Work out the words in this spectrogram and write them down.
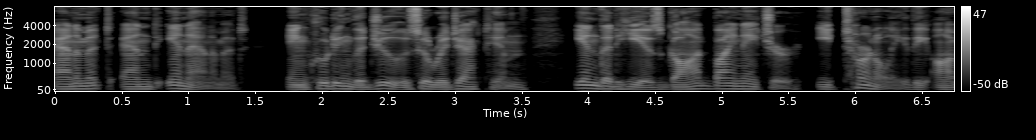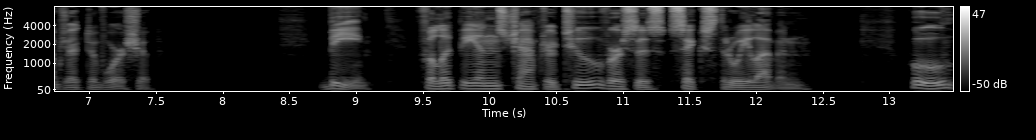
animate and inanimate, including the Jews who reject him, in that he is God by nature, eternally the object of worship. B. Philippians chapter 2 verses 6 through 11 who,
